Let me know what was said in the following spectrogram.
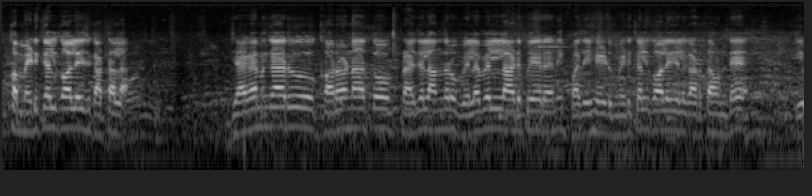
ఒక్క మెడికల్ కాలేజ్ కట్టాల. జగన్ గారు కరోనాతో ప్రజలందరూ విలవిల్లాడిపోయారని పదిహేడు మెడికల్ కాలేజీలు కడతా ఉంటే ఈ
